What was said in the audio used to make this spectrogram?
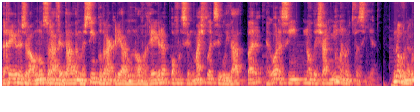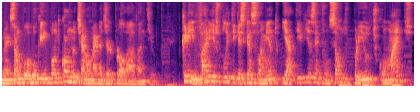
A regra geral não será afetada, mas sim poderá criar uma nova regra, oferecendo mais flexibilidade para, agora sim, não deixar nenhuma noite vazia. Novo na conexão com a Booking.com no Channel Manager Pro da Avantio. Crie várias políticas de cancelamento e ative-as em função dos períodos com mais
